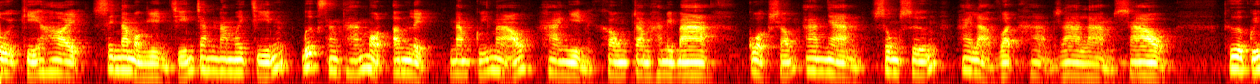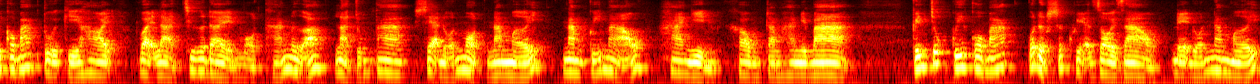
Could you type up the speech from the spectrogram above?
Tuổi kỷ hợi sinh năm 1959, bước sang tháng 1 âm lịch năm Quý Mão 2023. Cuộc sống an nhàn, sung sướng hay là vận hạn ra làm sao? Thưa quý cô bác tuổi kỷ hợi, vậy là chưa đầy một tháng nữa là chúng ta sẽ đón một năm mới, năm Quý Mão 2023. Kính chúc quý cô bác có được sức khỏe dồi dào để đón năm mới,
